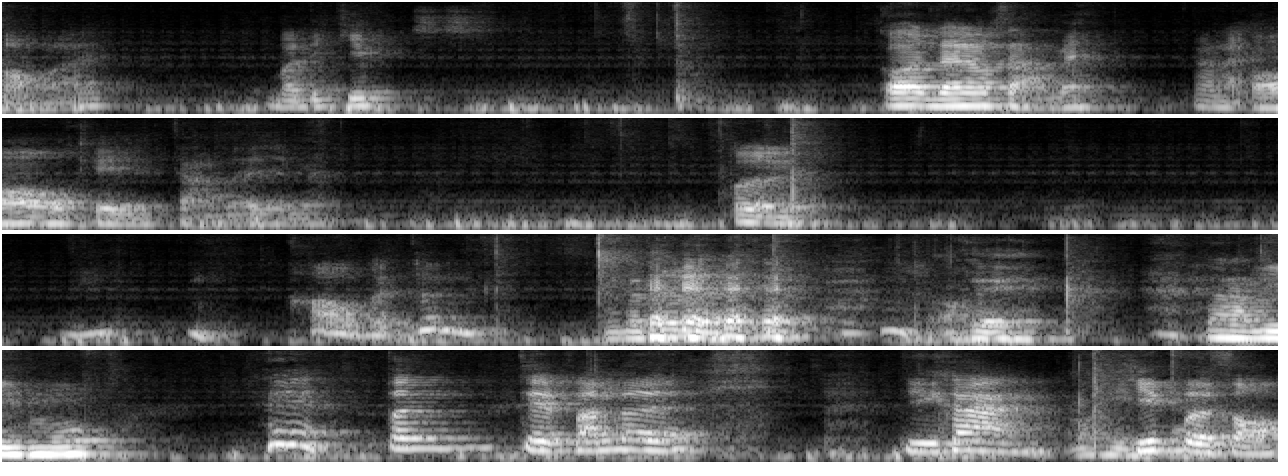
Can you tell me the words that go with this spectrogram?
สองแล้วบัดดี้กิฟต์ก็ได้รับสามไหมนั่นแหละอ๋อโอเคสามแล้วใช่ไหมเปิด เข้าไปต้นมันก็เลยโอเคนารีมูฟต้นเจ็ดพันเลยตีข้าง โอเค คิดเปิดสอง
